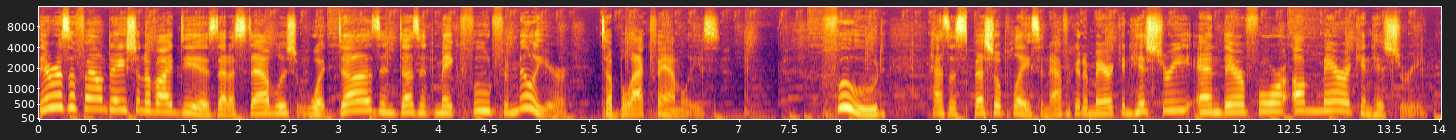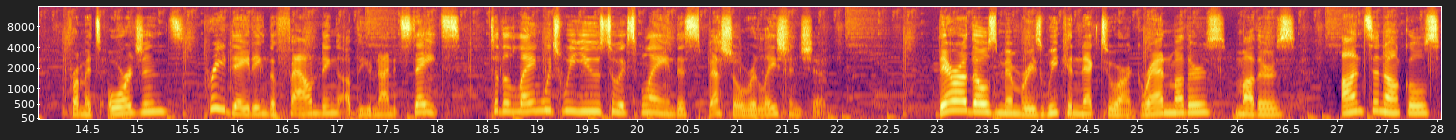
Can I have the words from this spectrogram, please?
there is a foundation of ideas that establish what does and doesn't make food familiar to black families. Food has a special place in African American history and therefore American history, from its origins, predating the founding of the United States, to the language we use to explain this special relationship. There are those memories we connect to our grandmothers, mothers, aunts, and uncles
